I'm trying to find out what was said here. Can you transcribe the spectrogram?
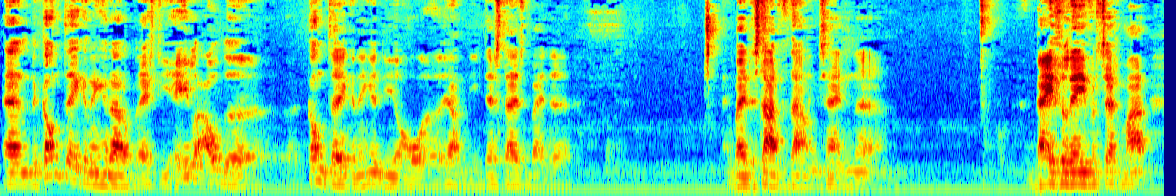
en de kanttekeningen daarop leest, die hele oude kanttekeningen die al uh, ja, die destijds bij de, bij de statenvertaling zijn bijgeleverd, zeg maar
